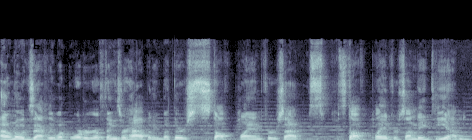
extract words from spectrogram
I don't know exactly what order of things are happening, but there's stuff planned for Sat stuff planned for Sunday TM.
